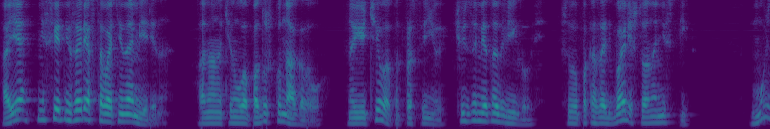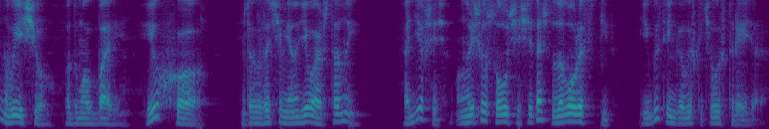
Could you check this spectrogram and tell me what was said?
«А я ни свет ни заря вставать не намерена». Она натянула подушку на голову, но ее тело под простыней чуть заметно двигалось, чтобы показать Барри, что она не спит. «Можно вы еще?» – подумал Барри. «Юхо! Ну тогда зачем я надеваю штаны?» Одевшись, он решил, что лучше считать, что Долорес спит, и быстренько выскочил из трейдера.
